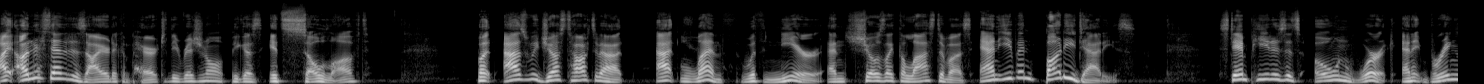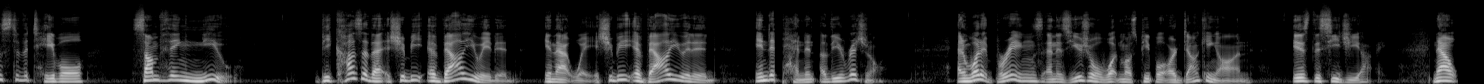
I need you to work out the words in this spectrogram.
I understand the desire to compare it to the original because it's so loved. But as we just talked about at length with NieR and shows like The Last of Us and even Buddy Daddies, Stampede is its own work and it brings to the table something new. Because of that, it should be evaluated in that way. It should be evaluated independent of the original. And what it brings, and as usual, what most people are dunking on, is the CGI. Now,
